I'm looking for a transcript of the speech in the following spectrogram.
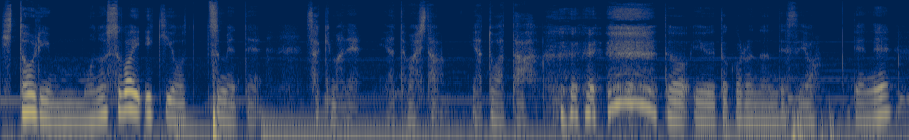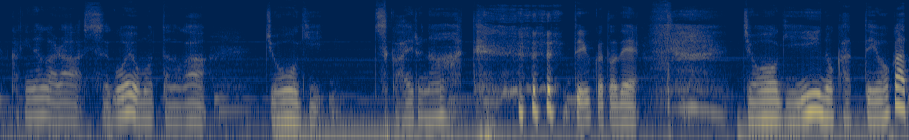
一人ものすごい息を詰めて先までやってました。やっと終わった。というところなんですよ。でね書きながらすごい思ったのが定規。使えるなって っていうことで定規いいの買ってよかっ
